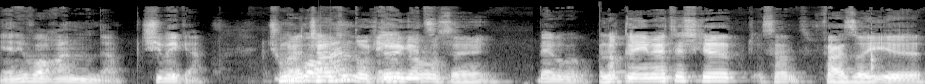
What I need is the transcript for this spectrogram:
یعنی واقعا موندم. چی بگم؟ چون من چند نکته بگم حسین. بگو بگو. حالا قیمتش که اصلا فضاییه.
